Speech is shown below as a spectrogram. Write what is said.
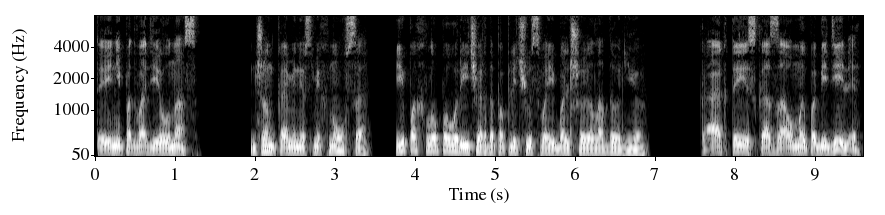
ты не подводил нас». Джон Камень усмехнулся и похлопал Ричарда по плечу своей большой ладонью. «Как ты и сказал, мы победили.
